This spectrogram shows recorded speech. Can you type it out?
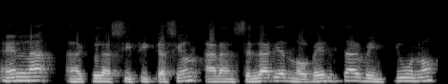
en la ah, clasificación arancelaria 9021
